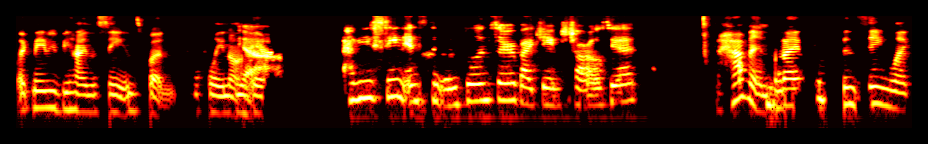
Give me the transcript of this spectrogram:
Like maybe behind the scenes, but definitely not Yeah. air. Have you seen Instant Influencer by James Charles yet? I haven't, but I've been seeing like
